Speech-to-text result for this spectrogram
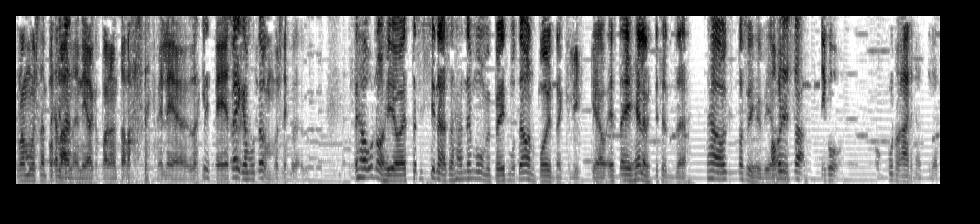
mä muistan pelanneeni aika paljon noita lasten pelejä, jotakin Niin, PS. meikä muuten- tommosia. Ihan unohin jo, että siis sinänsähän ne muumipelit muuten on point and clickkejä, että ei helvetti sentään. Nehän on oikeesti tosi hyviä. Onko niissä niinku, on kunnon ääninäyttelijät?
